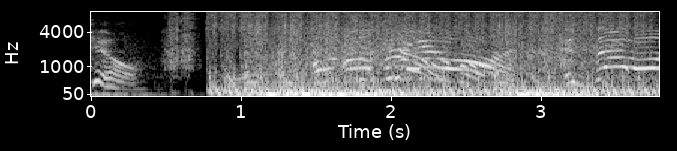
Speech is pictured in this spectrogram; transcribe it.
kill. Double kill! Is that all?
